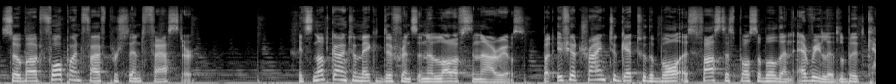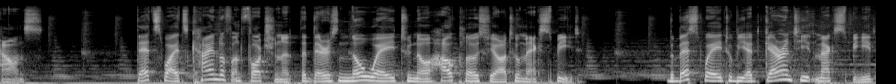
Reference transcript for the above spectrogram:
so about 4.5% faster. It's not going to make a difference in a lot of scenarios, but if you're trying to get to the ball as fast as possible then every little bit counts. That's why it's kind of unfortunate that there is no way to know how close you are to max speed. The best way to be at guaranteed max speed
